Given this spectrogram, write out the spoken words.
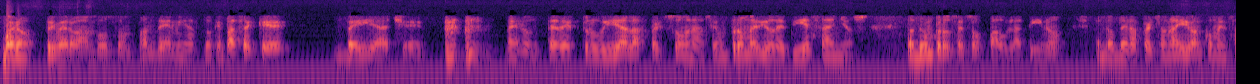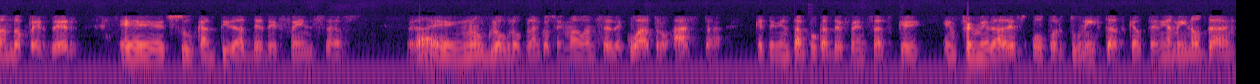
Bueno, primero ambos son pandemias. Lo que pasa es que VIH bueno, te destruía a las personas en un promedio de 10 años, donde un proceso paulatino en donde las personas iban comenzando a perder eh, su cantidad de defensas, ¿verdad? En unos glóbulos blancos se llamaban CD4 hasta que tenían tan pocas defensas que enfermedades oportunistas que y nos dan,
